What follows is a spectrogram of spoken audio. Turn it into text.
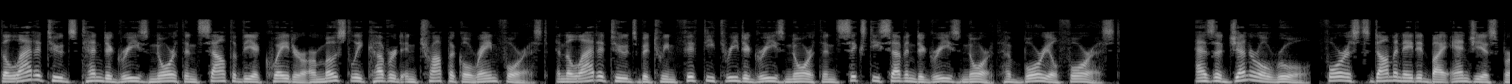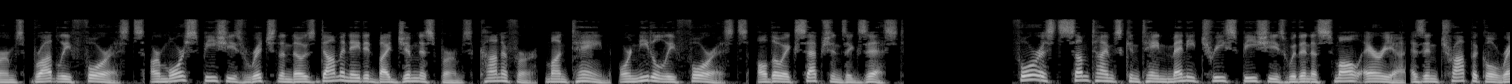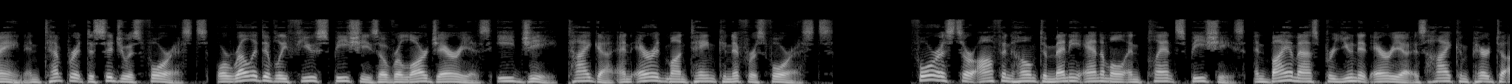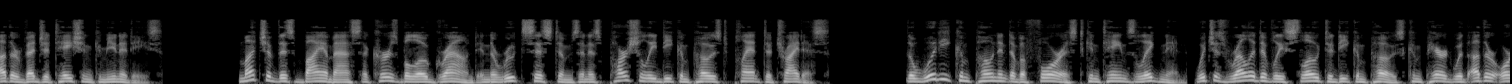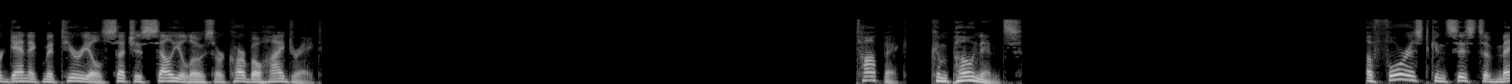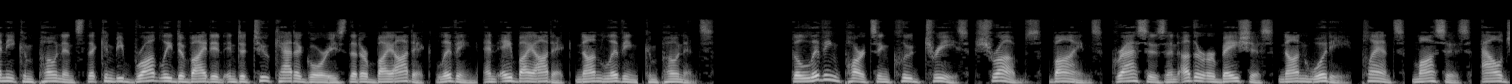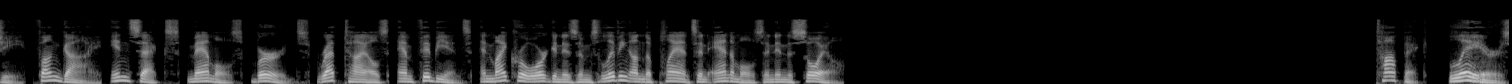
The latitudes 10 degrees north and south of the equator are mostly covered in tropical rainforest, and the latitudes between 53 degrees north and 67 degrees north have boreal forest. As a general rule, forests dominated by angiosperms broadleaf forests are more species-rich than those dominated by gymnosperms conifer, montane, or needleleaf forests, although exceptions exist. Forests sometimes contain many tree species within a small area as in tropical rain and temperate deciduous forests, or relatively few species over large areas e.g., taiga and arid montane coniferous forests. Forests are often home to many animal and plant species, and biomass per unit area is high compared to other vegetation communities. Much of this biomass occurs below ground in the root systems and as partially decomposed plant detritus. The woody component of a forest contains lignin, which is relatively slow to decompose compared with other organic materials such as cellulose or carbohydrate. Components A forest consists of many components that can be broadly divided into two categories that are biotic living and abiotic non-living components. The living parts include trees, shrubs, vines, grasses and other herbaceous non-woody plants, mosses, algae, fungi, insects, mammals, birds, reptiles, amphibians, and microorganisms living on the plants and animals and in the soil. Layers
